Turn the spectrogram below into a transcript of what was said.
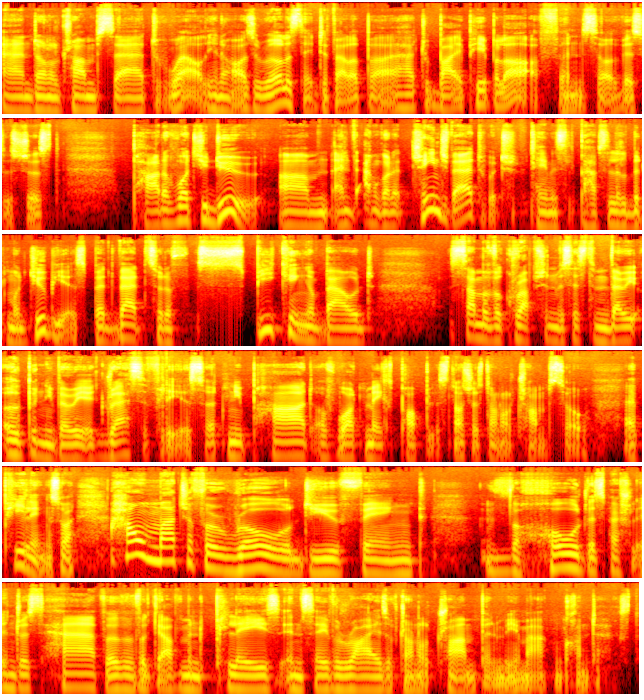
And Donald Trump said, well, you know, as a real estate developer, I had to buy people off. And so this was just part of what you do. Um, and I'm going to change that, which claim is perhaps a little bit more dubious, but that sort of speaking about some of the corruption in the system very openly, very aggressively is certainly part of what makes populists, not just Donald Trump, so appealing. So, how much of a role do you think the hold that special interests have over the government plays in, say, the rise of Donald Trump in the American context?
